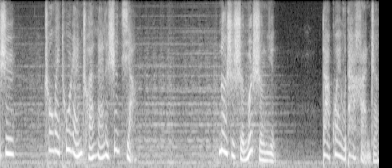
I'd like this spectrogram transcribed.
是，窗外突然传来了声响。那是什么声音？大怪物大喊着。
